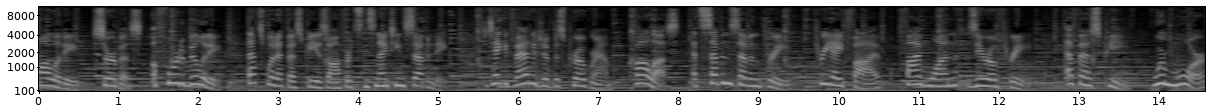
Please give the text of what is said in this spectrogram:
Quality, service, affordability. That's what FSP has offered since 1970. To take advantage of this program, call us at 773 385 5103. FSP. We're more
